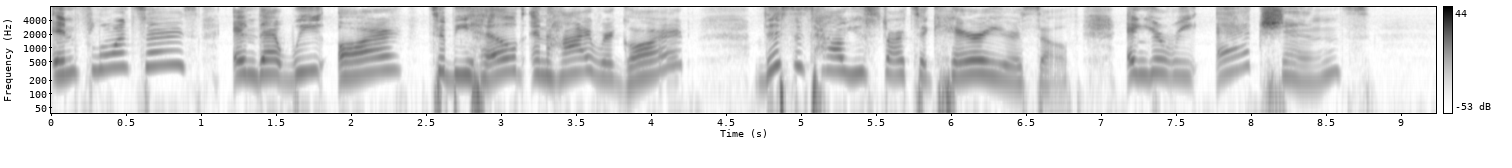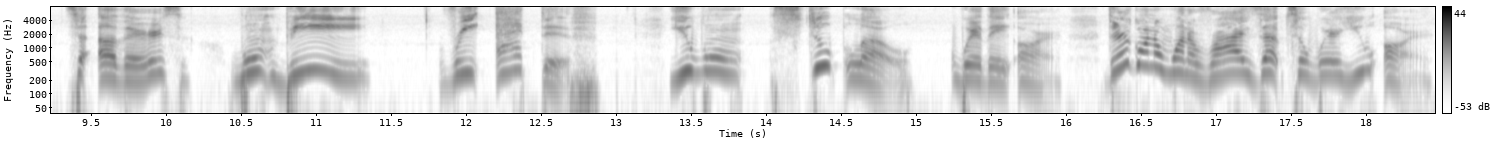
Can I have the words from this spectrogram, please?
influencers and that we are to be held in high regard, this is how you start to carry yourself. And your reactions to others won't be reactive. You won't stoop low where they are. They're going to want to rise up to where you are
